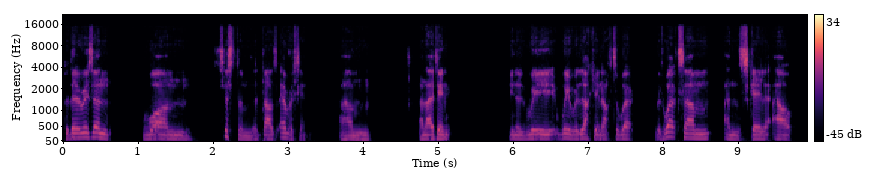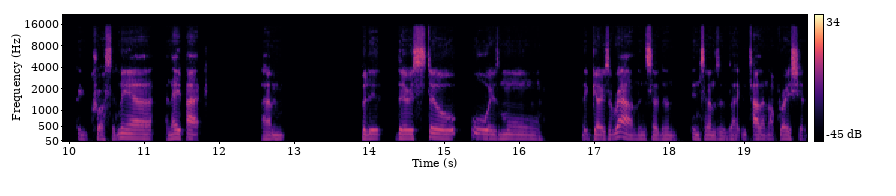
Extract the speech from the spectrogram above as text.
But there isn't one system that does everything. Um, and I think, you know, we we were lucky enough to work with Worksome and scale it out across EMEA and APAC. Um, but it, there is still always more that goes around in, certain, in terms of like the talent operation.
